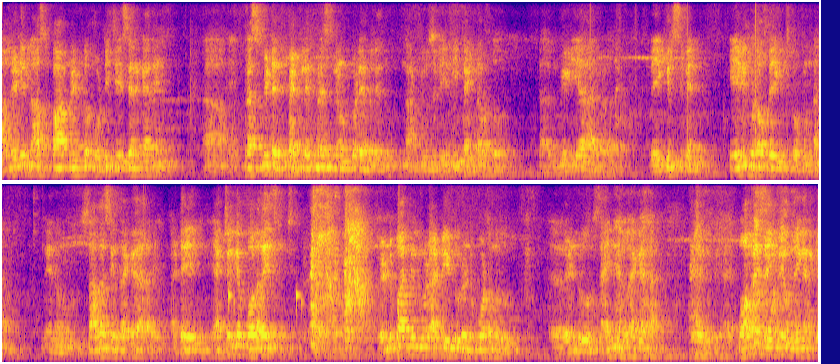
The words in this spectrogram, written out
ఆల్రెడీ లాస్ట్ పార్లమెంట్లో పోటీ చేశాను కానీ ప్రెస్ మీట్ అది పెట్టలేదు ప్రెస్ మీట్ కూడా ఇవ్వలేదు. Not used any kind of media vehicles ఇవన్నీ ఏవి కూడా ఉపయోగించుకోకుండా నేను సాదాసీదాగా అంటే యాక్చువల్గా పోలరైజ్ రెండు పార్టీలు కూడా అటు ఇటు రెండు కూటములు రెండు సైన్యాలలాగా పోలరైజ్ అయిపోయి ఉన్నాయి కనుక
